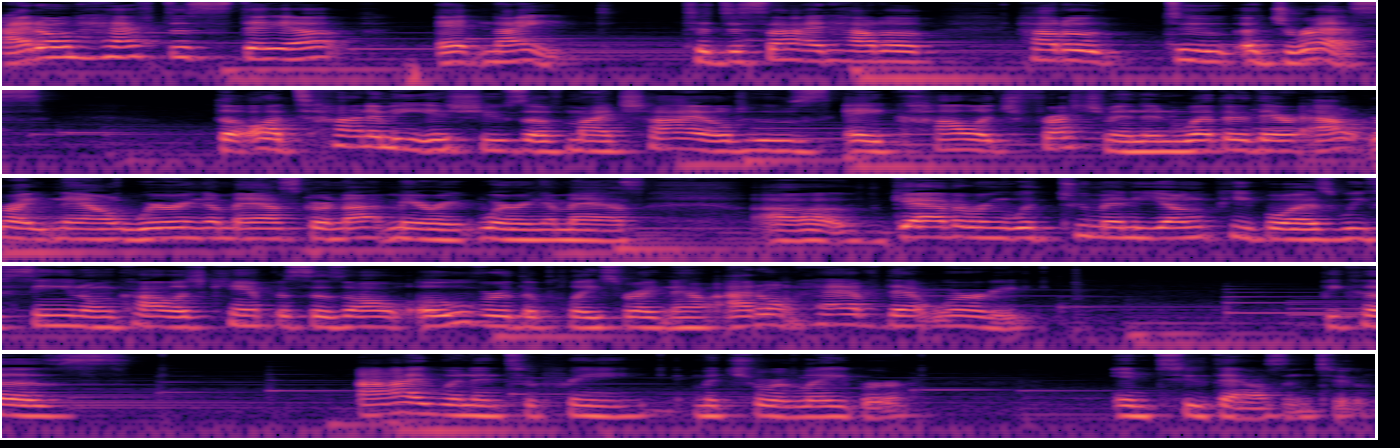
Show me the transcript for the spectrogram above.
I don't have to stay up at night to decide how to how to to address the autonomy issues of my child who's a college freshman and whether they're out right now wearing a mask or not wearing a mask, uh, gathering with too many young people as we've seen on college campuses all over the place right now. I don't have that worry because I went into premature labor in 2002.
